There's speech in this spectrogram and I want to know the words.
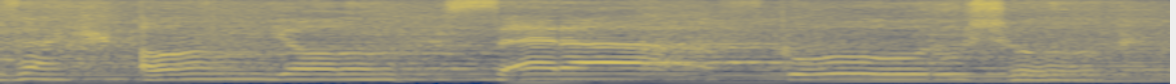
Szenzek, angyalok, szeráf, kórusok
